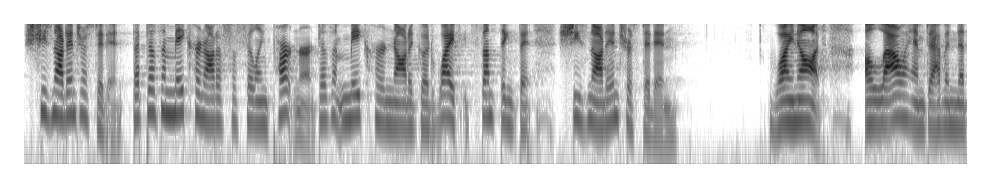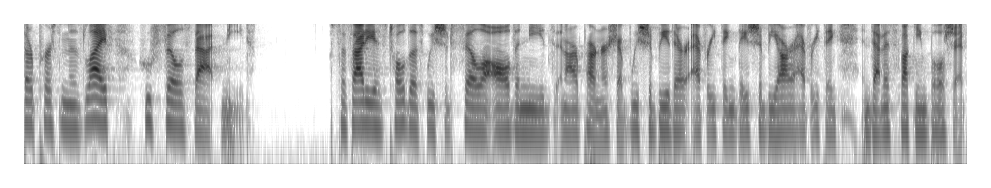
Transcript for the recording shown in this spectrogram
she's not interested in. That doesn't make her not a fulfilling partner. It doesn't make her not a good wife. It's something that she's not interested in. Why not allow him to have another person in his life who fills that need? Society has told us we should fill all the needs in our partnership. We should be their everything. They should be our everything. And that is fucking bullshit.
